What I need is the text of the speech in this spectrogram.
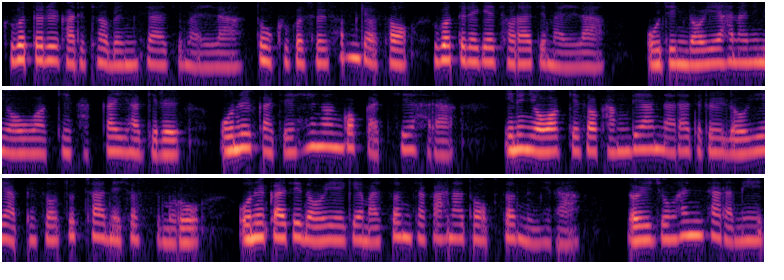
그것들을 가리켜 맹세하지 말라. 또 그것을 섬겨서 그것들에게 절하지 말라. 오직 너희 하나님 여호와께 가까이 하기를 오늘까지 행한 것 같이 하라. 이는 여호와께서 강대한 나라들을 너희 앞에서 쫓아내셨으므로 오늘까지 너희에게 맞선 자가 하나도 없었느니라. 너희 중 한 사람이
